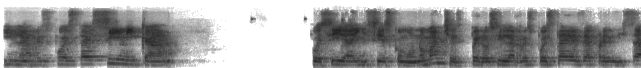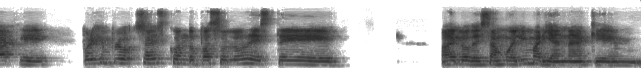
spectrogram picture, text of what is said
y la respuesta es cínica, pues sí, ahí sí es como no manches, pero si la respuesta es de aprendizaje, por ejemplo, ¿sabes cuando pasó lo de este, ay, lo de Samuel y Mariana que,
